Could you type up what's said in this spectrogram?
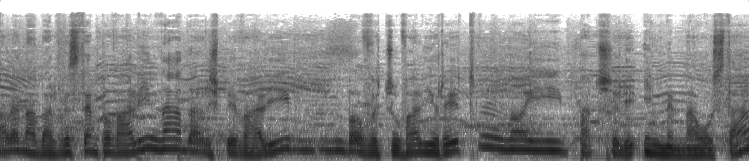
ale nadal występowali, nadal śpiewali, bo wyczuwali rytm, no i patrzyli innym na usta.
